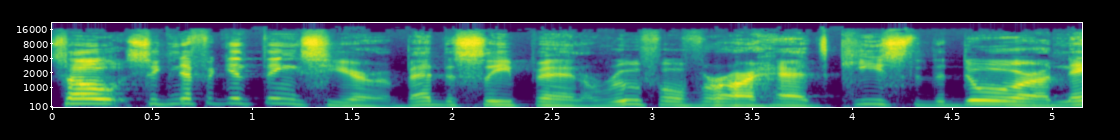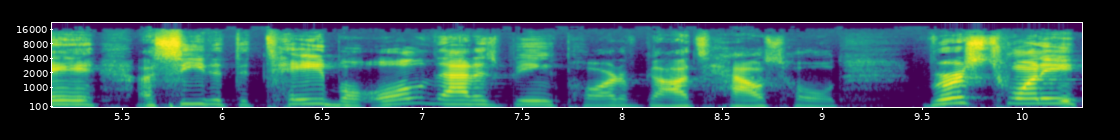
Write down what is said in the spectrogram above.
So, significant things here a bed to sleep in, a roof over our heads, keys to the door, a, a seat at the table. All of that is being part of God's household. Verse 20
